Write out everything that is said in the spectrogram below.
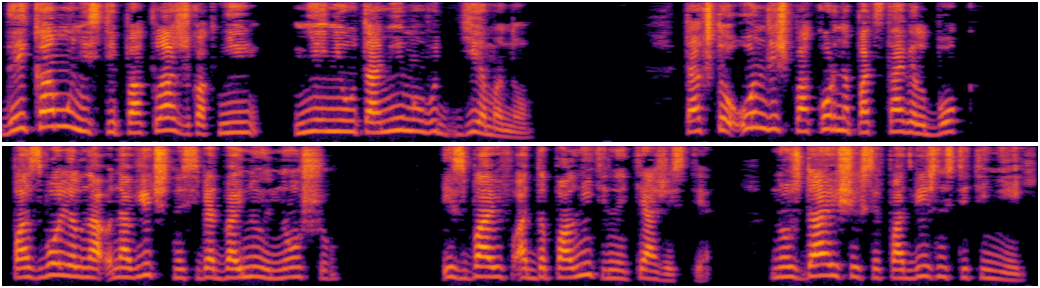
Да и кому нести поклажу, как не, не неутомимому демону? Так что он лишь покорно подставил бок, позволил на, навьючить на себя двойную ношу, избавив от дополнительной тяжести, нуждающихся в подвижности теней.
